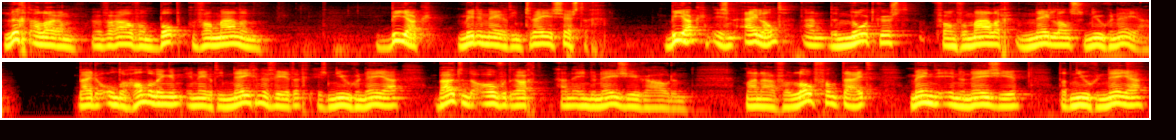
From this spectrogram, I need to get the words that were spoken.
Luchtalarm, een verhaal van Bob van Manen. Biak, midden 1962. Biak is een eiland aan de noordkust van voormalig Nederlands Nieuw-Guinea. Bij de onderhandelingen in 1949 is Nieuw-Guinea buiten de overdracht aan Indonesië gehouden. Maar na verloop van tijd meende Indonesië dat Nieuw-Guinea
